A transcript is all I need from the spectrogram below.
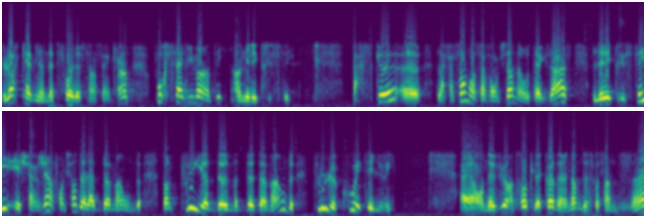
leur camionnette Ford F-150 pour s'alimenter en électricité. Parce que euh, la façon dont ça fonctionne au Texas, l'électricité est chargée en fonction de la demande. Donc, plus il y a de, de demande, plus le coût est élevé. Euh, on a vu, entre autres, le cas d'un homme de 70 ans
